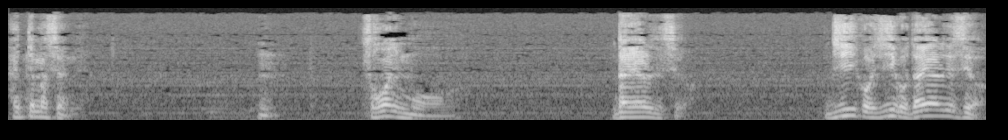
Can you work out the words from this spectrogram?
入ってますよね。うん。そこにもダイヤルですよ。ジーコジーコダイヤルですよ。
